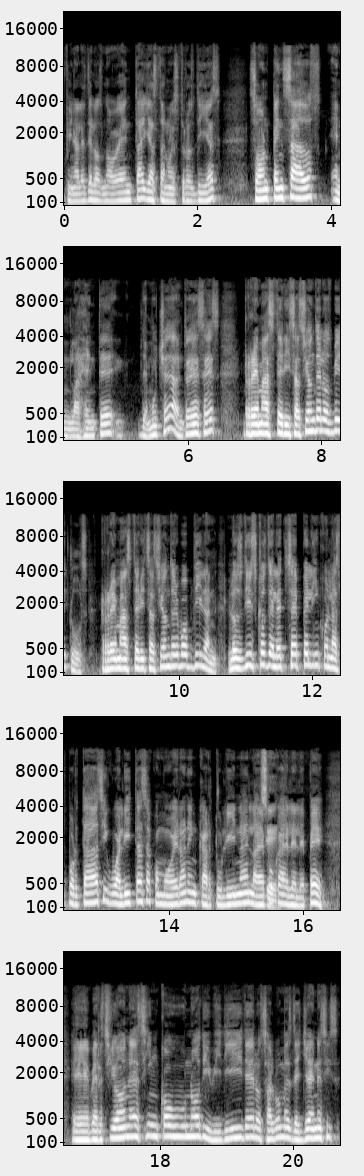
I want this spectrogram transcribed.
finales de los 90 y hasta nuestros días, son pensados en la gente de mucha edad. Entonces es remasterización de los Beatles, remasterización de Bob Dylan, los discos de Led Zeppelin con las portadas igualitas a como eran en cartulina en la Sí. época del LP, eh, versiones 5.1 DVD de los álbumes de Genesis.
